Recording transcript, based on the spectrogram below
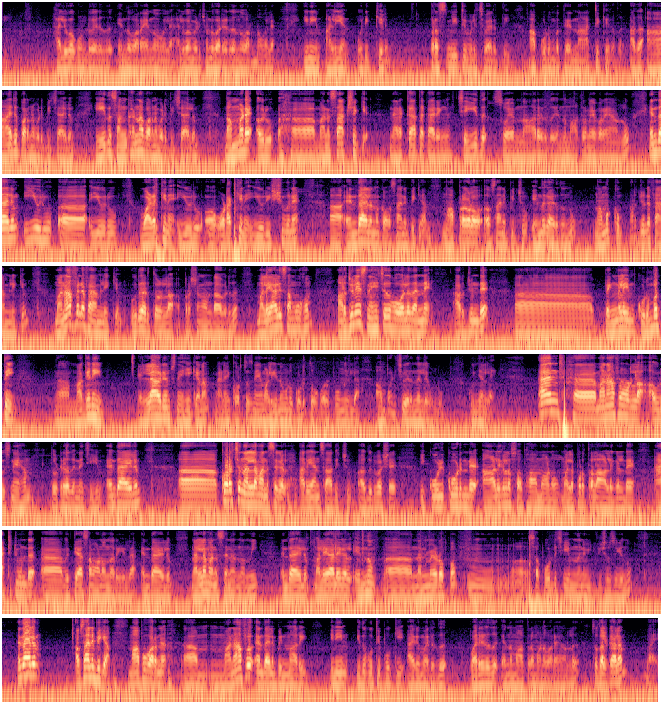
ഹലുവ കൊണ്ടുവരുത് എന്ന് പറയുന്ന പോലെ ഹലുവ മേടിച്ചുകൊണ്ട് വരരുതെന്ന് പറഞ്ഞ പോലെ ഇനിയും അളിയൻ ഒരിക്കലും പ്രസ് മീറ്റ് വിളിച്ചു വരുത്തി ആ കുടുംബത്തെ നാറ്റിക്കരുത്. അത് ആര് പറഞ്ഞു പഠിപ്പിച്ചാലും ഏത് സംഘടന പറഞ്ഞു പഠിപ്പിച്ചാലും നമ്മുടെ ഒരു മനസാക്ഷിക്ക് നിരക്കാത്ത കാര്യങ്ങൾ ചെയ്ത് സ്വയം നാറരുത് എന്ന് മാത്രമേ പറയാനുള്ളൂ. എന്തായാലും ഈ ഒരു ഈ ഒരു വഴക്കിനെ ഈ ഒരു ഉടക്കിനെ ഈ ഒരു ഇഷ്യൂവിനെ എന്തായാലും നമുക്ക് അവസാനിപ്പിക്കാം. മാപ്രകൾ അവസാനിപ്പിച്ചു എന്ന് കരുതുന്നു. നമുക്കും അർജുന്റെ ഫാമിലിക്കും മനാഫിന്റെ ഫാമിലിക്കും ഒരു തരത്തിലുള്ള പ്രശ്നങ്ങൾ ഉണ്ടാവരുത്. മലയാളി സമൂഹം അർജുനെ സ്നേഹിച്ചതുപോലെ തന്നെ അർജുന്റെ പെങ്ങളെയും കുടുംബത്തെയും മകനെയും എല്ലാവരെയും സ്നേഹിക്കണം. വേണമെങ്കിൽ കുറച്ച് സ്നേഹം അളിയനും കൂടെ കൊടുത്തോ കുഴപ്പമൊന്നുമില്ല. അവൻ പഠിച്ചു വരുന്നല്ലേ ഉള്ളൂ കുഞ്ഞല്ലേ. ആൻഡ് മനാഫിനോടുള്ള ആ ഒരു സ്നേഹം തുടരുക തന്നെ ചെയ്യും. എന്തായാലും കുറച്ച് നല്ല മനസ്സുകൾ അറിയാൻ സാധിച്ചു. അതൊരു പക്ഷേ ഈ കോഴിക്കോടിന്റെ ആളുകളുടെ സ്വഭാവമാണോ മലപ്പുറത്തുള്ള ആളുകളുടെ ആറ്റിറ്റ്യൂഡ് വ്യത്യാസമാണോ എന്നറിയില്ല. എന്തായാലും നല്ല മനസ്സിന് നന്ദി. എന്തായാലും മലയാളികൾ എന്നും നന്മയോടൊപ്പം സപ്പോർട്ട് ചെയ്യുമെന്ന് വിശ്വസിക്കുന്നു. എന്തായാലും അവസാനിപ്പിക്കാം. മാപ്പ് പറഞ്ഞ് മനാഫ് എന്തായാലും പിന്മാറി. ഇനിയും ഇത് കുത്തിപ്പൊക്കി ആരും വരുത് വരരുത് എന്ന് മാത്രമാണ് പറയാനുള്ളത്. സോ തൽക്കാലം ബൈ.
